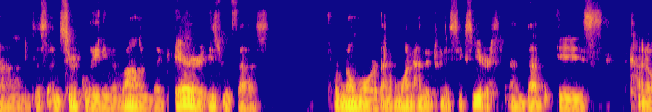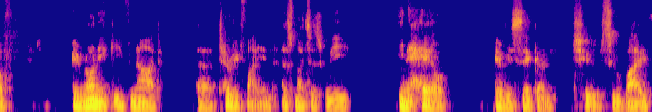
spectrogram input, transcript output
uh, just I'm circulating around, like air is with us for no more than 126 years. And that is kind of ironic, if not uh, terrifying, as much as we inhale every second to survive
